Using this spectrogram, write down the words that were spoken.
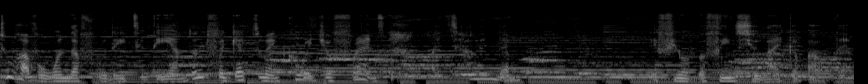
Do have a wonderful day today. And don't forget to encourage your friends by telling them a few of the things you like about them.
